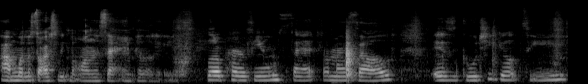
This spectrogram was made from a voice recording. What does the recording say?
I'm gonna start sleeping on the satin pillowcase. Little perfume set for myself is Gucci Guilty.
